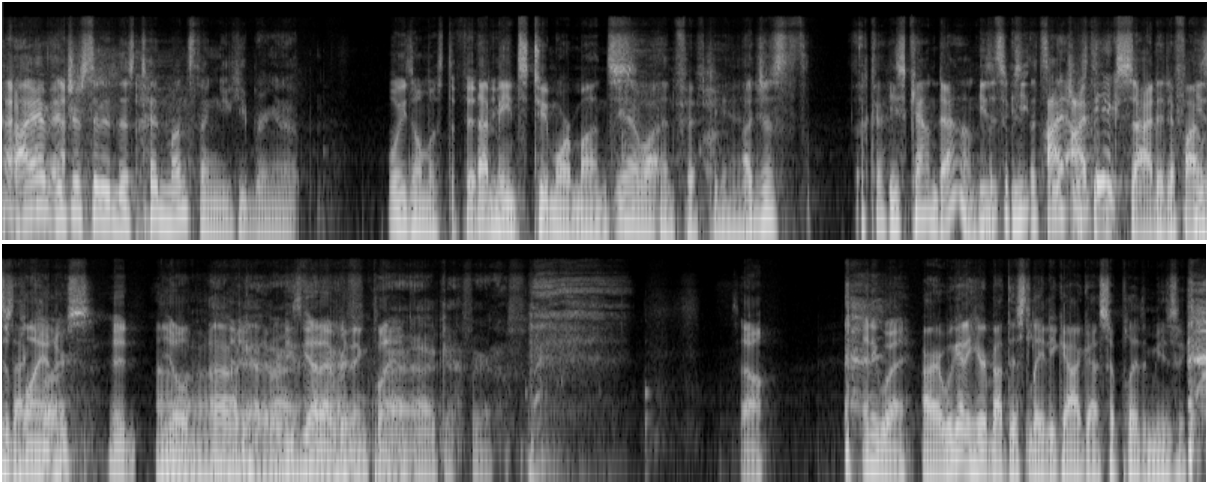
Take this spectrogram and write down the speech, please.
I am interested in this ten months thing you keep bringing up. Well, he's almost to 50. That means two more months Yeah, what- than 50. yeah. I just okay. He's counting down. He's- ex- he- I, I'd be excited if I he's was a that planner. close. It, you'll, uh, okay. Okay, Okay, right, he's got right, everything planned. right, okay, fair enough. So, anyway, All right, we got to hear about this Lady Gaga, so play the music.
